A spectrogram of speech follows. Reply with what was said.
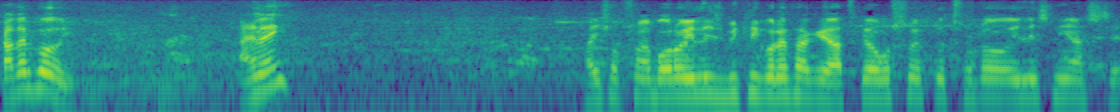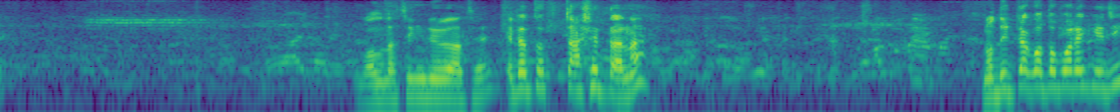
কাদের কই? আয় নাই? ভাই সবসময় বড় ইলিশ বিক্রি করে থাকে, আজকে অবশ্য একটু ছোট ইলিশ নিয়ে আসছে। গলদা চিংড়িও আছে। এটা তো চাষেরটা না? নদীরটা কত পরে কেজি?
